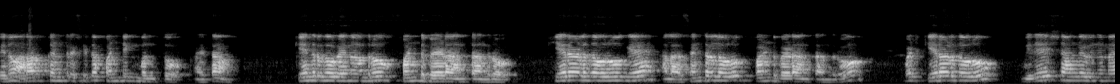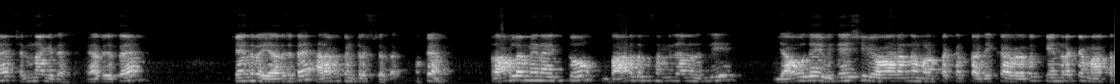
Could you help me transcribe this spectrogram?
ಏನು ಅರಬ್ ಕಂಟ್ರೀಸ್ ಇಂದ ಫಂಡಿಂಗ್ ಬಂತು, ಆಯ್ತಾ? ಕೇಂದ್ರದವ್ರು ಏನು ಅಂದ್ರು ಫಂಡ್ ಬೇಡ ಅಂತ ಅಂದ್ರು. ಕೇರಳದವ್ರಿಗೆ, ಅಲ್ಲ ಸೆಂಟ್ರಲ್ ಅವರು ಫಂಡ್ ಬೇಡ ಅಂತ ಅಂದ್ರು. ಬಟ್ ಕೇರಳದವರು ವಿದೇಶಾಂಗ ವಿನಿಮಯ ಚೆನ್ನಾಗಿದೆ. ಯಾರ ಜೊತೆ? ಕೇಂದ್ರ, ಯಾರ ಜೊತೆ? ಅರಬ್ ಕಂಟ್ರೀಸ್ ಜೊತೆ ಓಕೆ ಪ್ರಾಬ್ಲಮ್ ಏನಾಯ್ತು? ಭಾರತದ ಸಂವಿಧಾನದಲ್ಲಿ ಯಾವುದೇ ವಿದೇಶಿ ವ್ಯವಹಾರನ ಮಾಡ್ತಕ್ಕಂತ ಅಧಿಕಾರ ಇರೋದು ಕೇಂದ್ರಕ್ಕೆ ಮಾತ್ರ.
